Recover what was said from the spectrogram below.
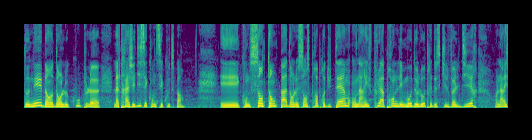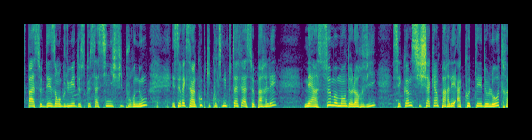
donnés dans, dans le couple, euh, la tragédie, c'est qu'on ne s'écoute pas et qu'on ne s'entend pas dans le sens propre du terme. On n'arrive plus à prendre les mots de l'autre et de ce qu'ils veulent dire. On n'arrive pas à se désengluer de ce que ça signifie pour nous. Et c'est vrai que c'est un couple qui continue tout à fait à se parler, mais à ce moment de leur vie, c'est comme si chacun parlait à côté de l'autre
